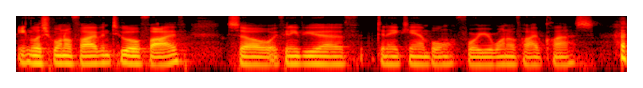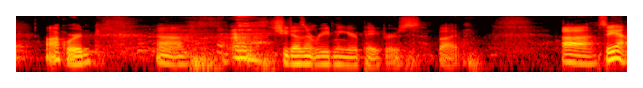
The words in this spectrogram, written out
English 105 and 205. So if any of you have Danae Campbell for your 105 class, awkward. Um, she doesn't read me your papers, but uh, so yeah,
